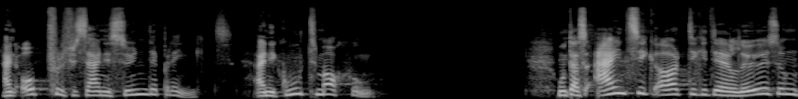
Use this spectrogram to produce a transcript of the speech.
Ein Opfer für seine Sünde bringt, eine Gutmachung. Und das Einzigartige der Erlösung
